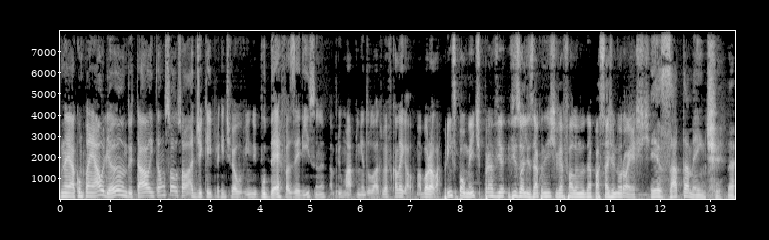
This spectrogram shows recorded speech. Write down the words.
né? Acompanhar olhando e tal. Então, só, só a dica aí pra quem estiver ouvindo e puder fazer isso, né? Abrir o mapinha do lado vai ficar legal. Mas bora lá. Principalmente pra vi- visualizar quando a gente estiver falando da passagem noroeste. Exatamente, né?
